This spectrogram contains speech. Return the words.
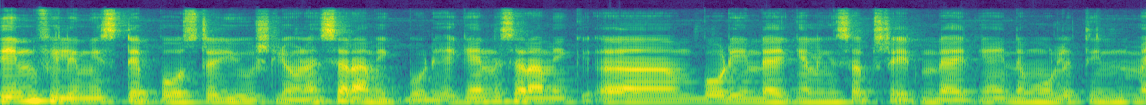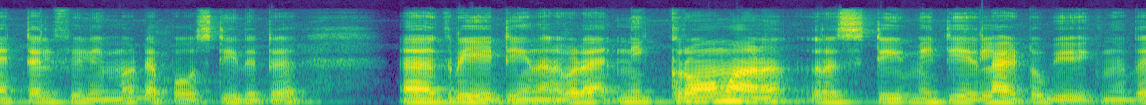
Thin film is deposited usually ആണ് ceramic body again ceramic body ഉണ്ടായിരിക്കും അല്ലെങ്കിൽ സബ്സ്ട്രേറ്റ് ഉണ്ടായിരിക്കും. അതിന്റെ മുകളിൽ തിൻ മെറ്റൽ ഫിലിം ഡെപ്പോസിറ്റ് ചെയ്തിട്ട് ക്രിയേറ്റ് ചെയ്യുന്നത്. ഇവിടെ നിക്രോമാണ് റെസിസ്റ്റീവ് മെറ്റീരിയൽ ആയിട്ട് ഉപയോഗിക്കുന്നത്.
